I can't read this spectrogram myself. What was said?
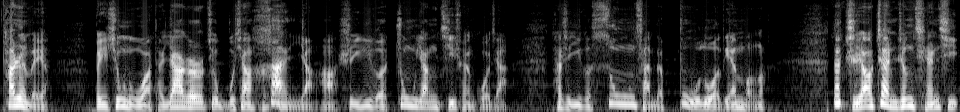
他认为啊。北匈奴啊，他压根儿就不像汉一样啊，是一个中央集权国家，它是一个松散的部落联盟啊。那只要战争前期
